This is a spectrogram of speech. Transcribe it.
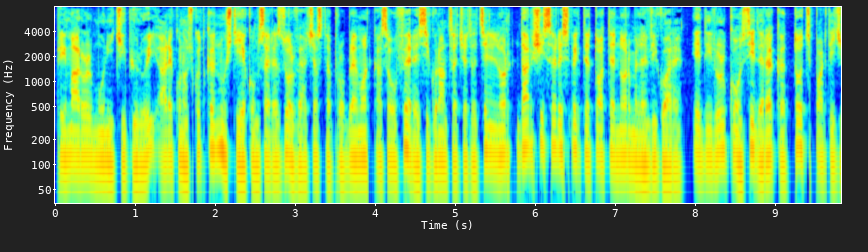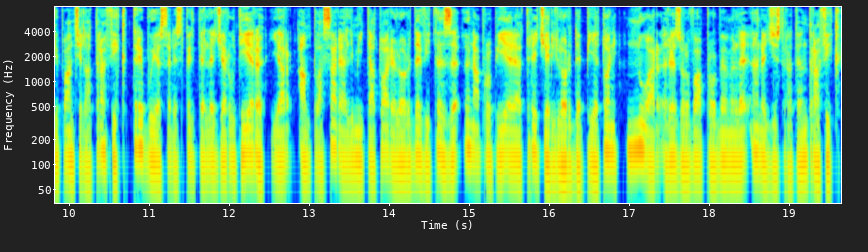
Primarul municipiului a recunoscut că nu știe cum să rezolve această problemă ca să ofere siguranță cetățenilor, dar și să respecte toate normele în vigoare. Edilul consideră că toți participanții la trafic trebuie să respecte legea rutieră, iar amplasarea limitatoarelor de viteză în apropierea trecerilor de pietoni nu ar rezolva problemele înregistrate în trafic.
